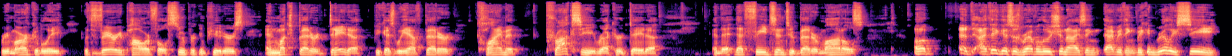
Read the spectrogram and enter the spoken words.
remarkably with very powerful supercomputers and much better data because we have better climate proxy record data. And that, that feeds into better models. Uh, I think this is revolutionizing everything. We can really see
